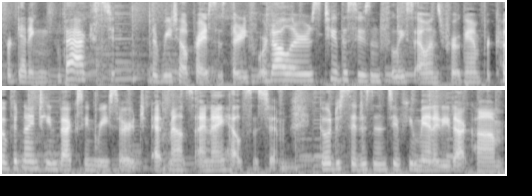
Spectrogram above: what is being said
for getting vaxxed. The retail price is $34 to the Susan Felice Owens program for COVID 19 vaccine research at Mount Sinai Health System. Go to citizensofhumanity.com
